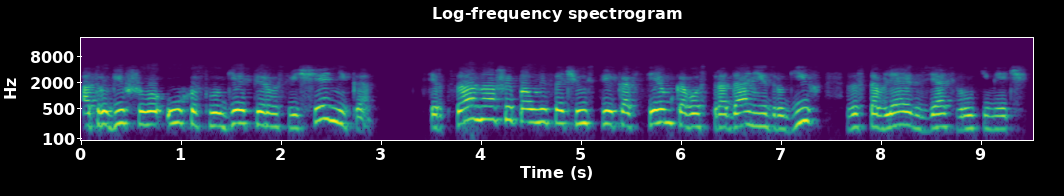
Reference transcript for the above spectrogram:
отрубившего ухо слуге первосвященника, сердца наши полны сочувствия ко всем, кого страдания других заставляют взять в руки меч.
